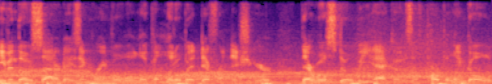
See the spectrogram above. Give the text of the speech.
Even though Saturdays in Greenville will look a little bit different this year, there will still be echoes of purple and gold.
